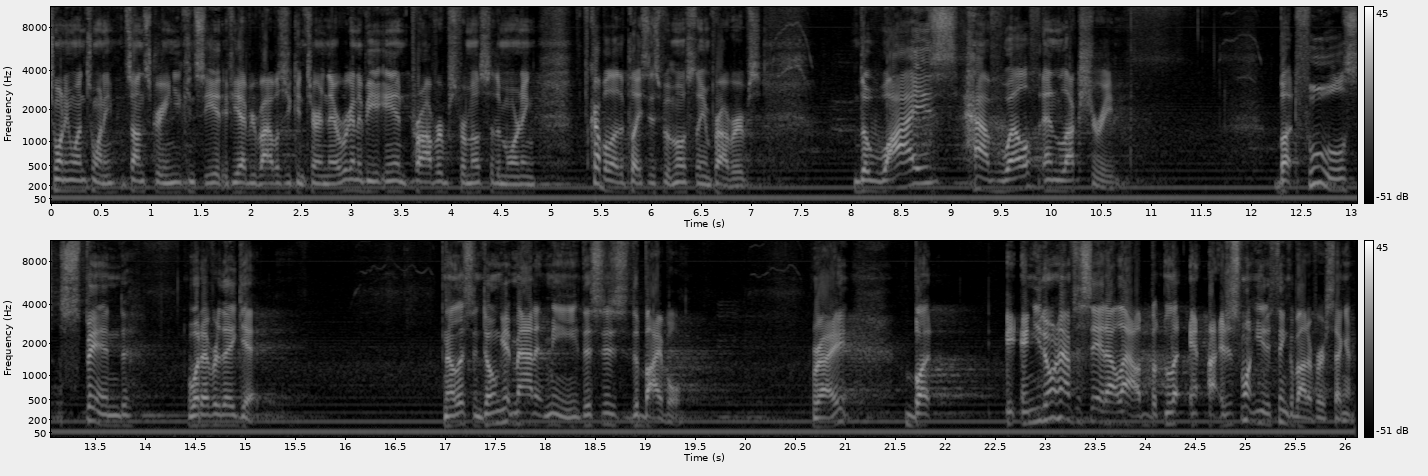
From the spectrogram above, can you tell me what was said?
21:20. It's on screen. You can see it. If you have your Bibles, you can turn there. We're going to be in Proverbs for most of the morning, a couple other places, but mostly in Proverbs. The wise have wealth and luxury, but fools spend whatever they get. Now, listen, don't get mad at me. This is the Bible, right? But, and you don't have to say it out loud, but let, I just want you to think about it for a second.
